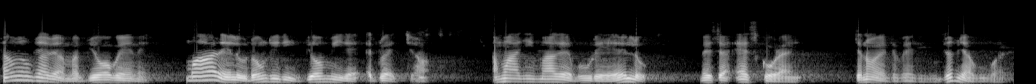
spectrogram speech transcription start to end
ဖြောင်းဖြောင်းပြပြမပြောဘဲနဲ့မှားတယ်လို့ဒုံးတိတိပြောမိတဲ့အတွက်ကြောင့်အမှားကြီးမှားခဲ့ဘူးတယ်လို့မစ္စတာ S ကိုယ်တိုင်ကျွန်တော်ရဲ့တပည့်တွေကိုပြောပြဘူးပါတယ်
